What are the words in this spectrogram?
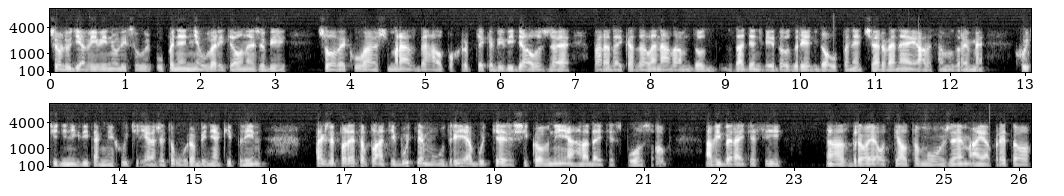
čo ľudia vyvinuli, sú úplne neuveriteľné, že by človeku až mraz behal po chrbte, keby videl, že paradajka zelená vám do, za deň vie dozrieť do úplne červenej, ale samozrejme chutiť nikdy tak nechutí a že to urobí nejaký plyn. Takže preto platí, buďte múdri a buďte šikovní a hľadajte spôsob a vyberajte si zdroje, odkiaľ to môžem a ja preto,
